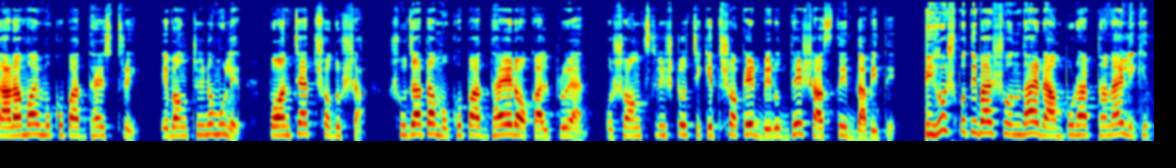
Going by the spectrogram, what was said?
তারাময় মুখোপাধ্যায়ের স্ত্রী এবং তৃণমূলের পঞ্চায়েত সদস্যা সুজাতা মুখোপাধ্যায়ের অকাল প্রয়াণ ও সংশ্লিষ্ট চিকিৎসকের বিরুদ্ধে শাস্তির দাবিতে। বৃহস্পতিবার সন্ধ্যায় রামপুরহাট থানায় লিখিত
